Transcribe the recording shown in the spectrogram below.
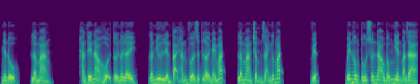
nhân đồ, lâm mang, hắn thế nào hội tới nơi đây? Gần như liền tại hắn vừa dứt lời nháy mắt, lâm mang chậm rãi ngước mắt. Việt. Bên hông tú xuân đao bỗng nhiên bắn ra,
